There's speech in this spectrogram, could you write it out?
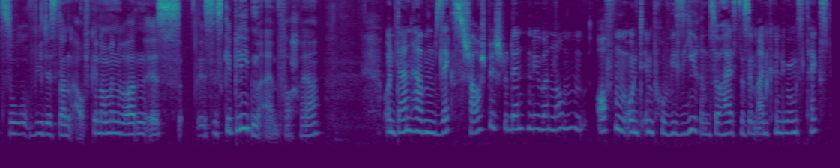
so wie das dann aufgenommen worden ist, ist es geblieben einfach, ja. Und dann haben sechs Schauspielstudenten übernommen, offen und improvisierend, so heißt es im Ankündigungstext,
